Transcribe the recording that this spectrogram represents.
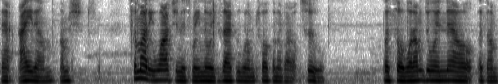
that item. I'm somebody watching this may know exactly what I'm talking about too. But so what I'm doing now is I'm,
